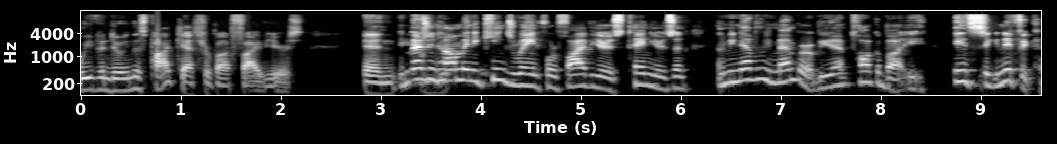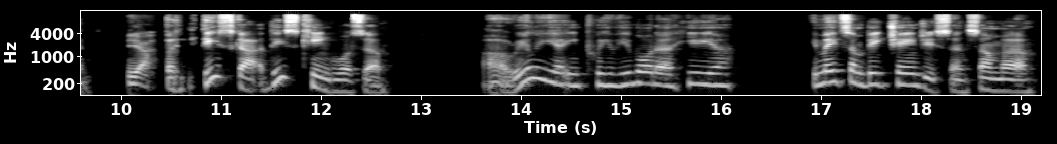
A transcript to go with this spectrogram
we've been doing this podcast for about five years. And imagine how many kings reigned for five years, ten years, and and we never remember. We never talk about it. Insignificant. Yeah. But this guy, this king was uh, uh really uh, he he, uh, he uh, he made some big changes and some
